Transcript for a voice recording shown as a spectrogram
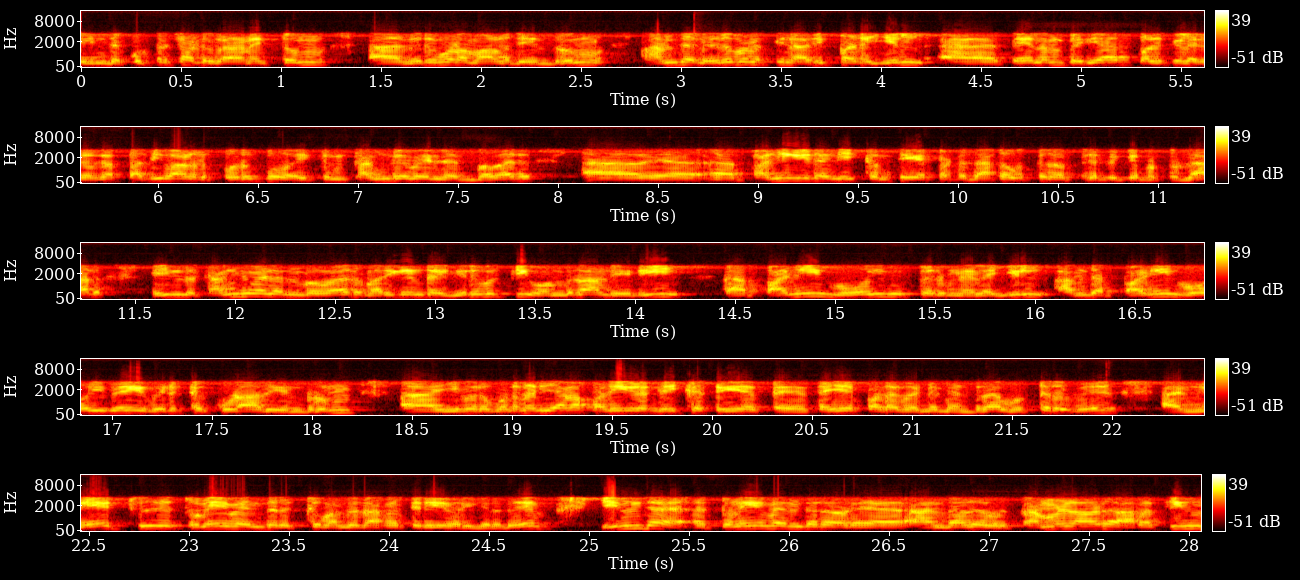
இந்த குற்றச்சாட்டுகள் அனைத்தும் அஹ், நிறுவனமானது என்றும் அந்த நிறுவனத்தின் அடிப்படையில் அஹ், சேலம் பெரியார் பல்கலைக்கழக பதிவாளர் பொறுப்பு வகிக்கும் தங்கவேல் என்பவர் பணியிட நீக்கம் செய்யப்பட்டதாக உத்தரவு பிறப்பிக்கப்பட்டுள்ளார். இந்த தங்கவேல் என்பவர் வருகின்ற இருபத்தி ஒன்பதாம் தேதி பணி ஓய்வு பெறும் நிலையில் அந்த பணி ஓய்வை விடுக்கக்கூடாது என்றும் இவர் உடனடியாக பணியிட நீக்க செய்ய செய்யப்பட வேண்டும் என்ற உத்தரவு நேற்று துணைவேந்தருக்கு வந்ததாக தெரிய வருகிறது. இந்த துணைவேந்தருடைய அதாவது தமிழ்நாடு அரசின்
